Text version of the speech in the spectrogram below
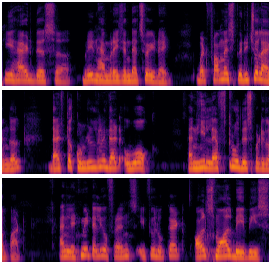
he had this uh, brain hemorrhage and that's why he died. But from a spiritual angle, that's the kundalini that awoke and he left through this particular part. And let me tell you, friends, if you look at all small babies,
